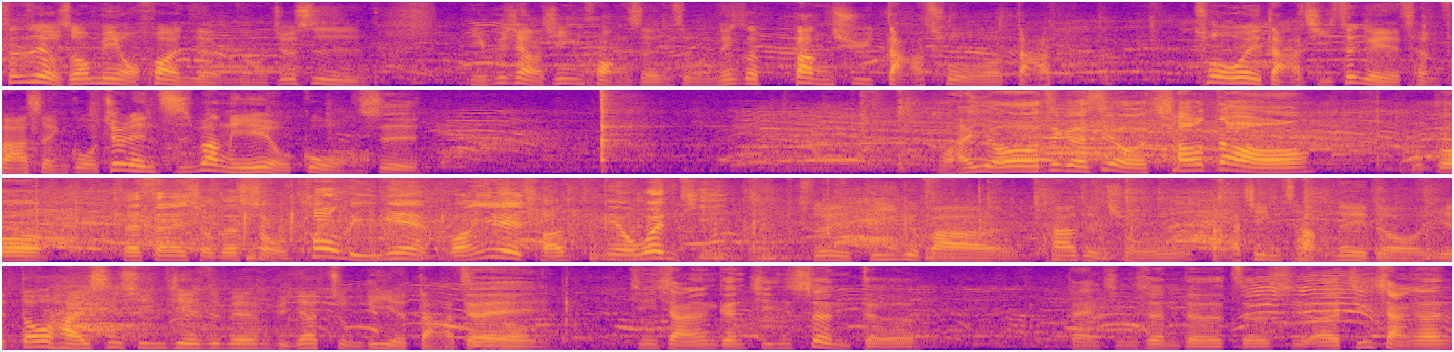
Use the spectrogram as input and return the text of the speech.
甚至有时候没有换人哦，就是你不小心晃神什么，那个棒序打错哦，打错位打击，这个也曾发生过，就连直棒也有过哦、是。还有这个是有敲到哦，不过在三垒手的手套里面，王一磊传没有问题。所以第一个把他的球打进场内的哦，也都还是新界这边比较主力的打者对哦。，金祥恩跟金圣德，但金圣德则是呃金祥恩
